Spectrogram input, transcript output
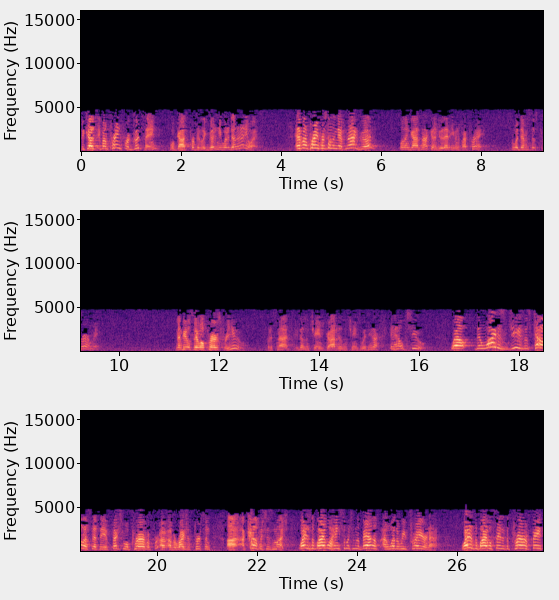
Because if I'm praying for a good thing, well, God's perfectly good and He would have done it anyways. And if I'm praying for something that's not good, well, then God's not going to do that even if I pray. So what difference does prayer make? And then people say, well, prayer's for you. But it's not, it doesn't change God, it doesn't change the way things are. It helps you. Well, then why does Jesus tell us that the effectual prayer of a, of a righteous person uh, accomplishes much? Why does the Bible hang so much in the balance on whether we pray or not? Why does the Bible say that the prayer of faith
